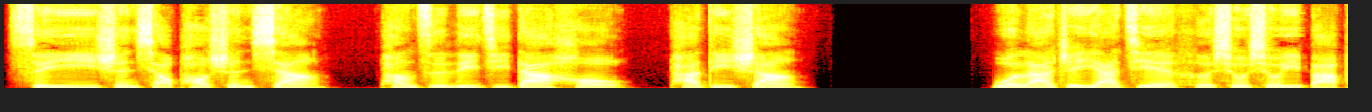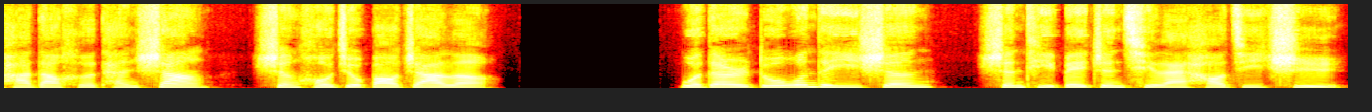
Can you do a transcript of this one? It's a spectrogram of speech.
随意一声小炮声响，胖子立即大吼，趴地上。我拉着雅姐和秀秀一把趴到河滩上，身后就爆炸了。我的耳朵嗡的一声，身体被震起来好几尺，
